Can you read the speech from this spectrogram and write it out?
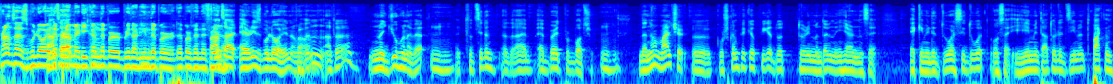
Franca e zbuloi edhe për Amerikën, edhe për Britaninë, edhe për edhe për vendet tjera. Franca e rizbuloi, domethënë, po. atë në gjuhën e vet, mhm. të cilën e e bëri të përbotshëm. Mhm. Dhe normal që kur shkojmë ke kjo pikë duhet të rimendojmë edhe një herë nëse e kemi lexuar si duhet ose i jemi te ato lexime, të paktën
